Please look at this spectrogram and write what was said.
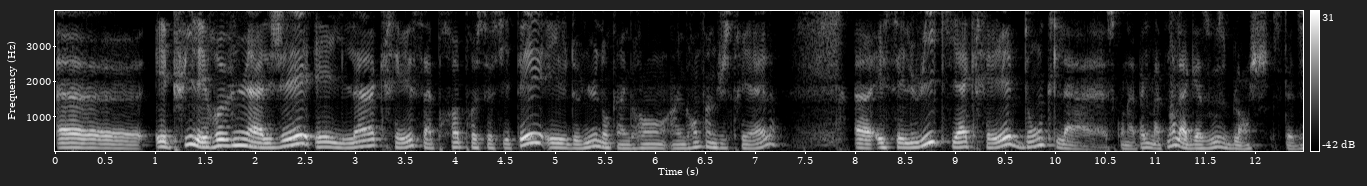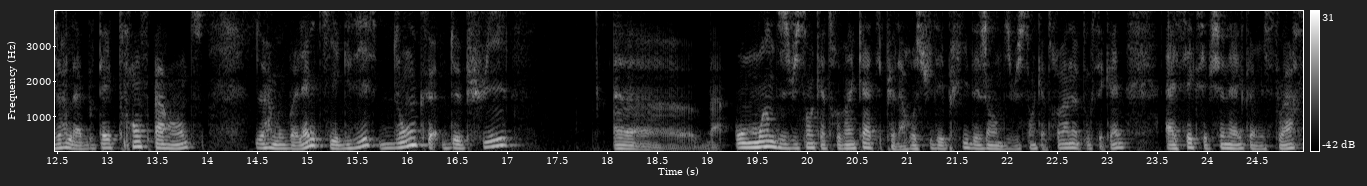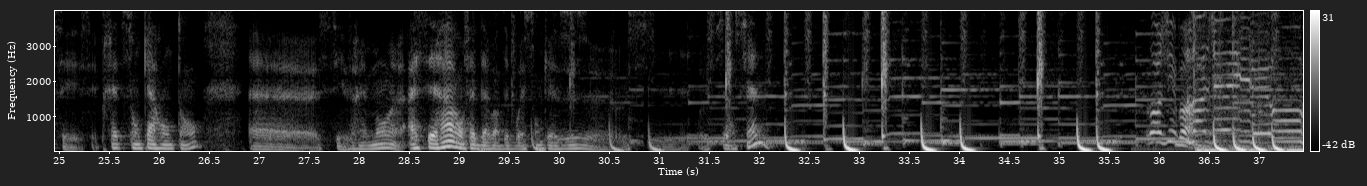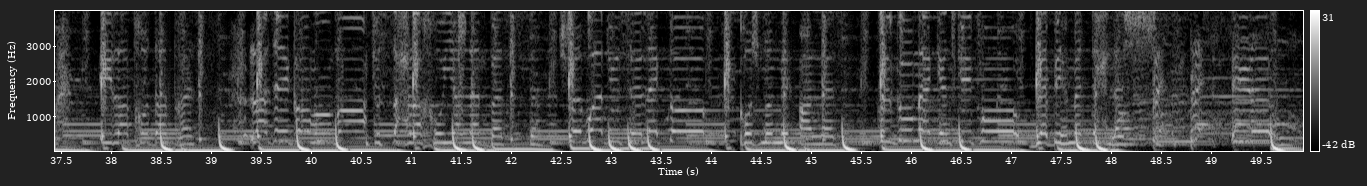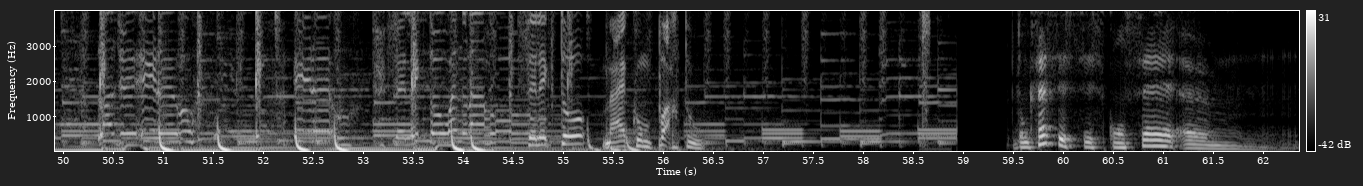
Euh, et puis il est revenu à Alger et il a créé sa propre société et il est devenu donc un grand, un grand industriel. Euh, et c'est lui qui a créé donc la, ce qu'on appelle maintenant la gazouze blanche, c'est-à-dire la bouteille transparente de Hamoud qui existe donc depuis euh, bah, au moins 1884, et puis elle a reçu des prix déjà en 1889, donc c'est quand même assez exceptionnel comme histoire, c'est près de 140 ans, euh, c'est vraiment assez rare en fait d'avoir des boissons gazeuses euh, aussi, aussi anciennes. L'Alger il est où? Il a trop d'adresses. Donc ça, c'est ce qu'on sait, euh,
